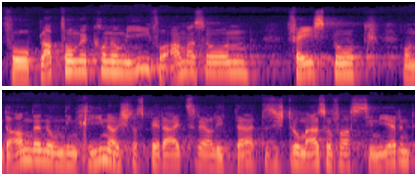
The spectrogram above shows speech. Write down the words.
von Plattformökonomie, von Amazon, Facebook und anderen. Und in China ist das bereits Realität. Das ist darum auch so faszinierend,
